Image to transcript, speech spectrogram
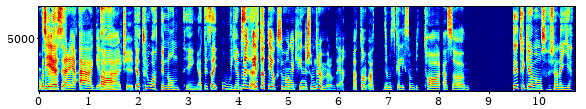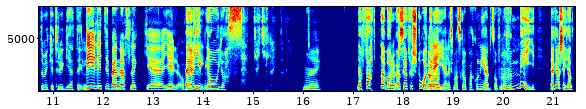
Alltså, det är så här, jag äger det Ja. här typ. Jag tror att det är någonting, att det är så här ojämställt. Men vet du att det är också många kvinnor som drömmer om det? Att de, att de ska liksom ta, alltså, Det tycker jag man måste förtjäna jättemycket trygghet till. Det är lite Ben Affleck, J.Lo. Har ja, jag, gill, ja, jag har sett, jag gillar inte det. Nej. Jag fattar vad du, alltså jag förstår Ja. grejen, liksom, man ska vara passionerad. Så. Men Mm. för mig, jag kanske är helt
